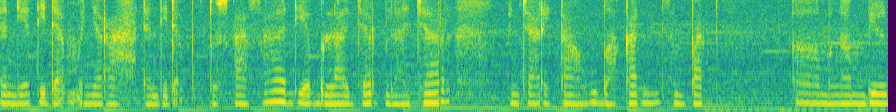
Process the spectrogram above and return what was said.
dan dia tidak menyerah dan tidak putus asa. Dia belajar belajar mencari tahu bahkan sempat uh, mengambil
